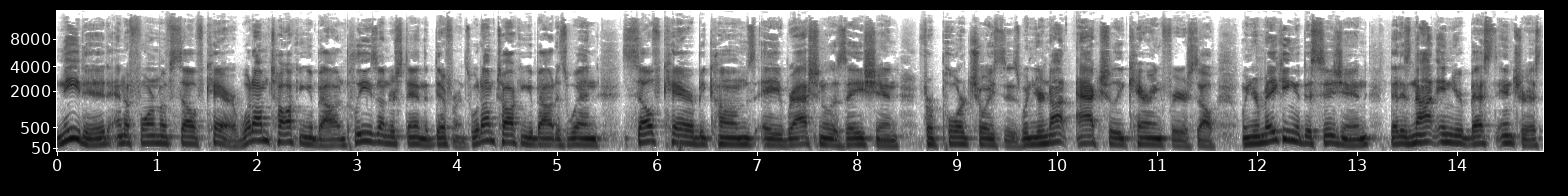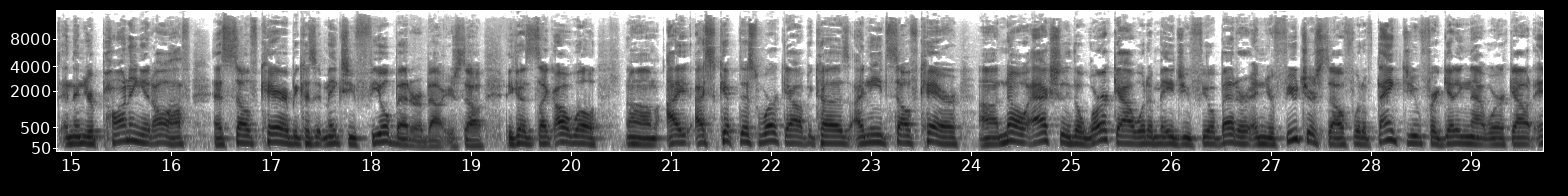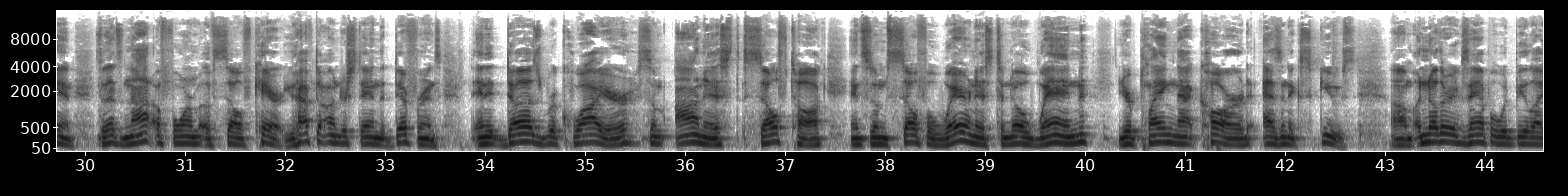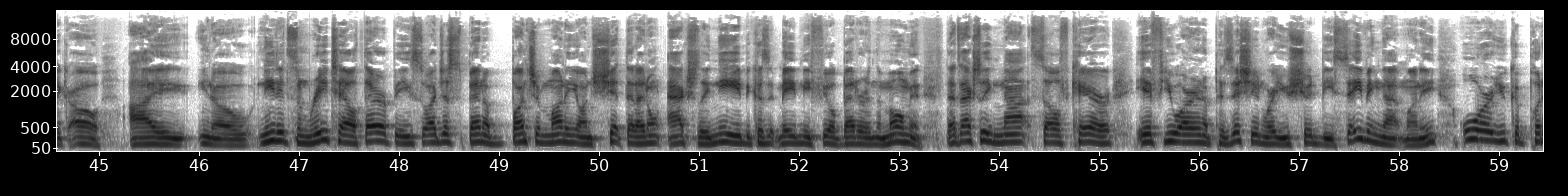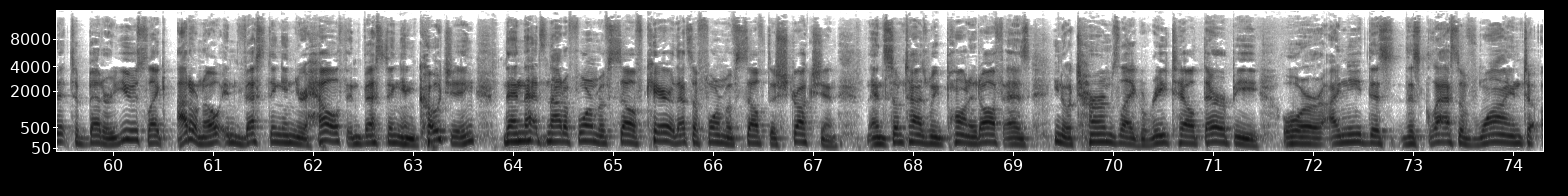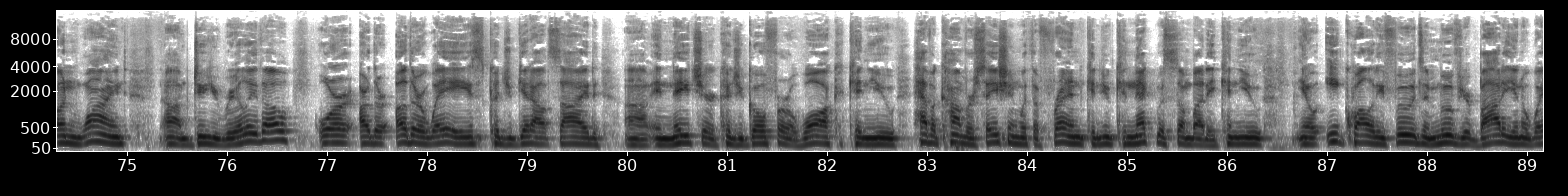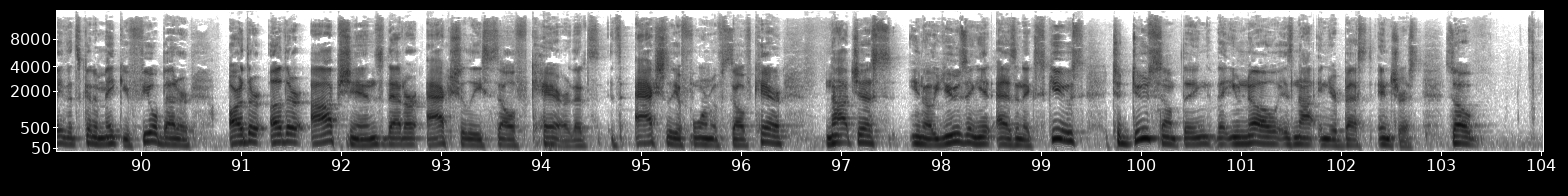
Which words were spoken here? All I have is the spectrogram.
needed and a form of self care. What I'm talking about, and please understand the difference, what I'm talking about is when self care becomes a rationalization for poor choices, when you're not actually caring for yourself, when you're making a decision that is not in your best interest, and then you're pawning it off as self care because it makes you feel better about yourself. Because it's like, oh, well, um, I, I skipped this workout because I need self care. Uh, no, actually, the workout would have made you feel better, and your future self would have thanked you for getting that workout in. So that's not a form of self care. You have to understand the difference, and it does require some honest self talk and some self awareness to know when you're playing that card as an excuse. Um, another example would be like, oh, I, you know, needed some retail therapy, so I just spent a bunch of money on shit that I don't actually need because it made me feel better in the moment. That's actually not self care if you are in a position where you should be saving that money, or you could put it to better use, like, I don't know, investing in your health, investing in coaching, then that's not a form of self care. That's a form of self destruction. And sometimes we pawn it off as, you know, terms like retail therapy or I need this, this glass of wine to unwind. Um, do you really though? Or are there other ways? Could you get outside uh, in nature? Could you go for a walk? Can you have a conversation with a friend? Can you connect with somebody? Can you, you know, eat quality foods and move your body in a way that's going to make you feel better? Are there other options that are actually self care? That's it's actually a form of self care, not just you know using it as an excuse to do something that you know is not in your best interest. So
